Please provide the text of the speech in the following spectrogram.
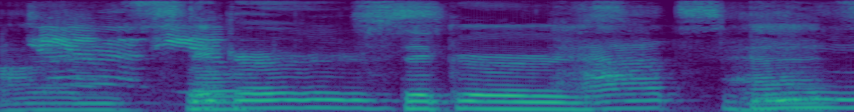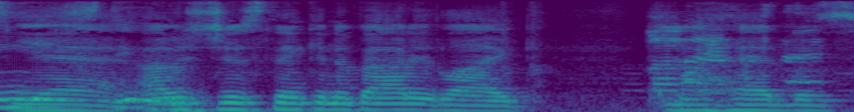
I'm yeah, so- Stickers, stickers, hats, hats. beanies, Yeah, dude. I was just thinking about it. Like Love my head was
